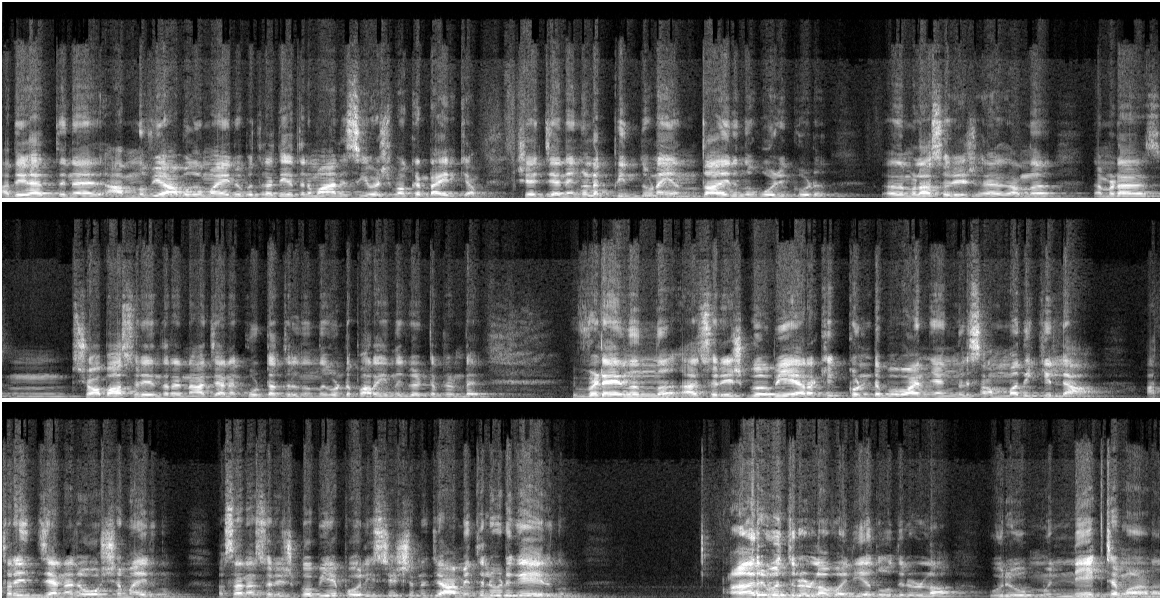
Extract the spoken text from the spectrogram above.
അദ്ദേഹത്തിന് അന്ന് വ്യാപകമായ രൂപത്തിൽ അദ്ദേഹത്തിന് മാനസിക വിഷമമൊക്കെ ഉണ്ടായിരിക്കാം. പക്ഷേ ജനങ്ങളുടെ പിന്തുണ എന്തായിരുന്നു കോഴിക്കോട്? നമ്മൾ ആ സുരേഷ് അന്ന് നമ്മുടെ ശോഭാ സുരേന്ദ്രൻ ആ ജനക്കൂട്ടത്തിൽ നിന്നുകൊണ്ട് പറയുന്നത് കേട്ടിട്ടുണ്ട്. ഇവിടെ നിന്ന് ആ സുരേഷ് ഗോപിയെ ഇറക്കിക്കൊണ്ടുപോകാൻ ഞങ്ങൾ സമ്മതിക്കില്ല. അത്രയും ജനരോഷമായിരുന്നു. അവസാനം സുരേഷ് ഗോപിയെ പോലീസ് സ്റ്റേഷനിൽ ജാമ്യത്തിൽ വിടുകയായിരുന്നു. ആ രൂപത്തിലുള്ള വലിയ തോതിലുള്ള ഒരു മുന്നേറ്റമാണ്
